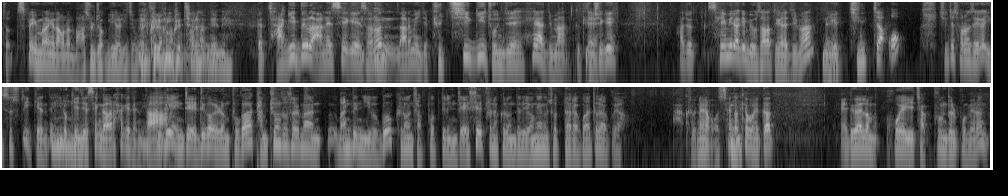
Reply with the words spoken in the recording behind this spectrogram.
저 스페인 문학에 나오는 마술적 리얼리즘 같은 그런 것처럼. 네네. 그러니까 자기들 안의 세계에서는 나름의 이제 규칙이 존재해야지만 그 규칙이 네. 아주 세밀하게 묘사가 돼야지만 네. 이게 진짜 어 진짜 저런 세계가 있을 수도 있겠는데 이렇게 음. 이제 생각을 하게 된다. 그게 이제 에드거 앨런포가 단편 소설만 만든 이유고 그런 작법들이 이제 SF나 그런 데도 영향을 줬다라고 하더라고요. 아 그러네요. 생각해 보니까 음. 에드가 앨런 포의 이 작품들 보면은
